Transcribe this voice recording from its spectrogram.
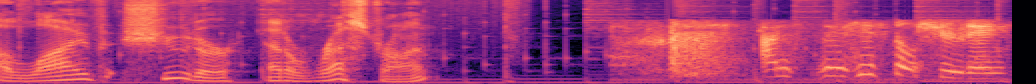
a live shooter at a restaurant. I'm, he's still shooting.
